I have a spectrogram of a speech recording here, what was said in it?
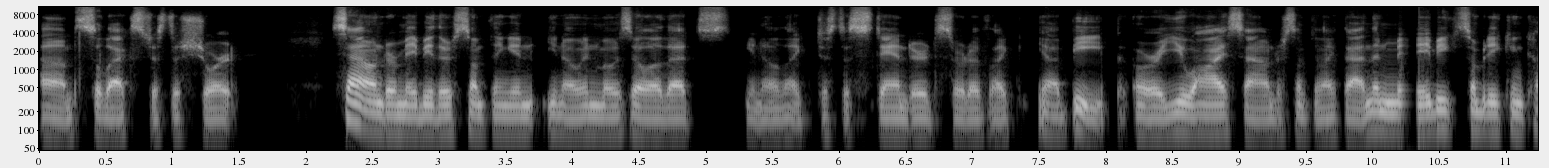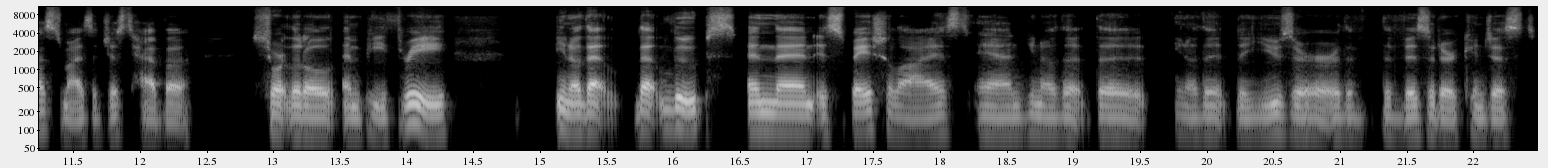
um, selects just a short sound, or maybe there's something in, you know, in Mozilla that's, you know, like just a standard sort of like, yeah, beep or a UI sound or something like that. And then maybe somebody can customize it, just have a short little MP3, you know, that that loops and then is spatialized and, you know, the the, you know, the the user or the the visitor can just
